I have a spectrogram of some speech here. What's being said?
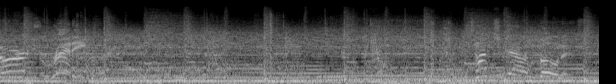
Supercharged ready! Touchdown bonus!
